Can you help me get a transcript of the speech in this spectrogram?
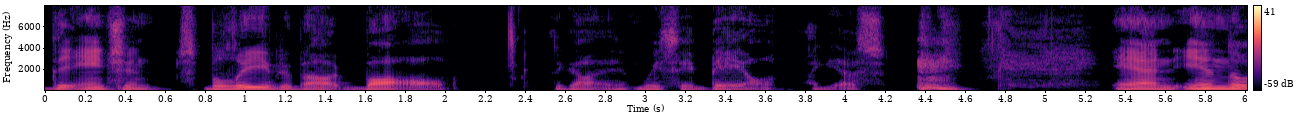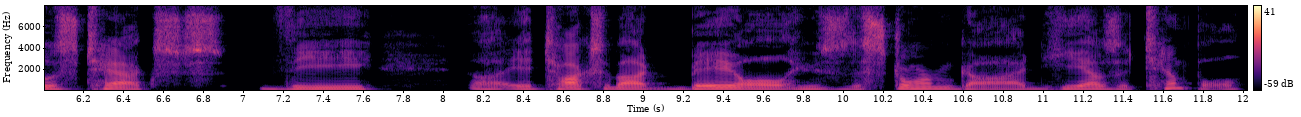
the ancients believed about Baal. The god we say Baal, I guess. and in those texts, the uh, it talks about Baal, who's the storm god. He has a temple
